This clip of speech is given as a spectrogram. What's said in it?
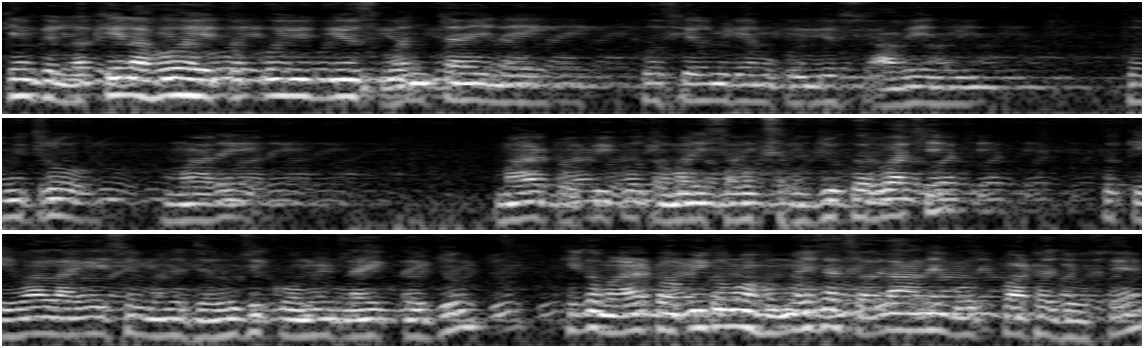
કેમ કે લખેલા હોય તો કોઈ દિવસ વંચાય નહીં, સોશિયલ મીડિયામાં કોઈ દિવસ આવે નહીં. તો મિત્રો, મારે મારા ટોપિકો તમારી સમક્ષ રજૂ કરવા છે. તો કેવા લાગે છે, મને જરૂરથી કોમેન્ટ લાઈક કરજો. કે મારા ટોપિકોમાં હંમેશા સલાહ અને બોધપાઠ જ હશે.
